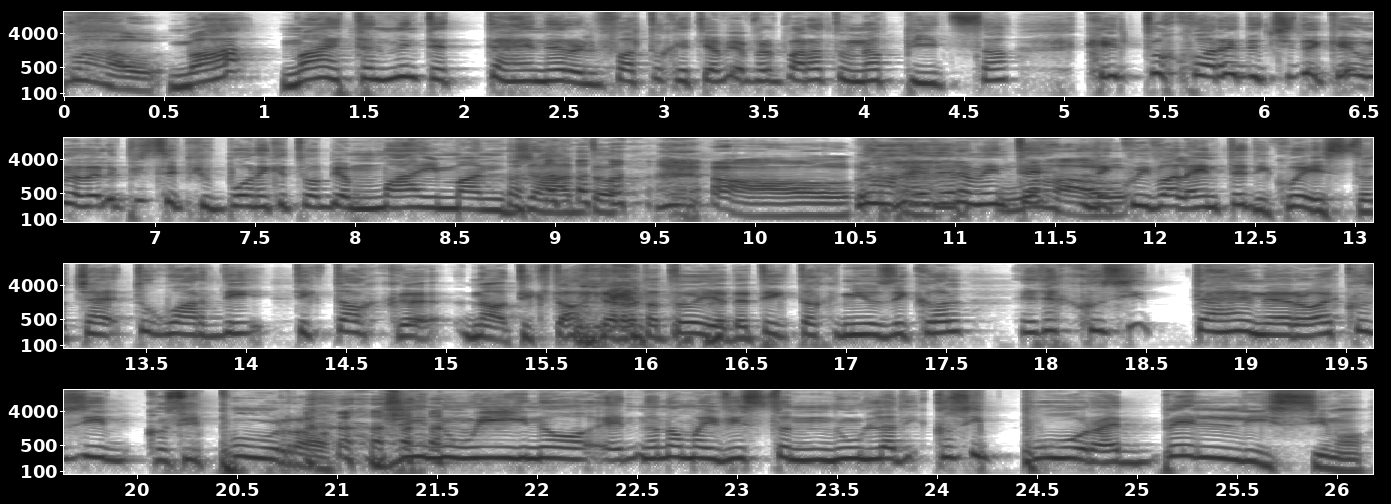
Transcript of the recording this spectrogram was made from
Wow. Ma, ma è talmente tenero il fatto che ti abbia preparato una pizza che il tuo cuore decide che è una delle pizze più buone che tu abbia mai mangiato. Oh. No, è veramente Wow. l'equivalente di questo. Cioè, tu guardi TikTok, no, TikTok del Ratatouille, The TikTok Musical, ed è così tenero, è così Così puro! genuino e non ho mai visto nulla di così puro, è bellissimo.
